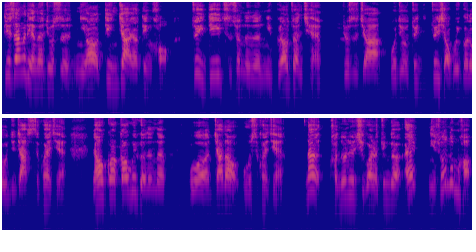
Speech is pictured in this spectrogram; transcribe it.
第三个点呢，就是你要定价要定好，最低尺寸的呢，你不要赚钱。就是加，我就最最小规格的我就加十块钱，然后高高规格的呢，我加到五十块钱。那很多人就奇怪了，军哥，哎，你说那么好，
